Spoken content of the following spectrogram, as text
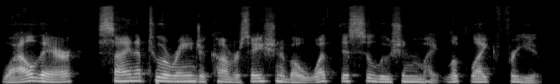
While there, sign up to arrange a conversation about what this solution might look like for you.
